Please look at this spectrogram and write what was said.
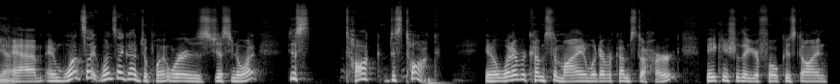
Yeah. Um, and once I once I got to a point where it was just, you know what, just talk, just talk you know, whatever comes to mind, whatever comes to heart, making sure that you're focused on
